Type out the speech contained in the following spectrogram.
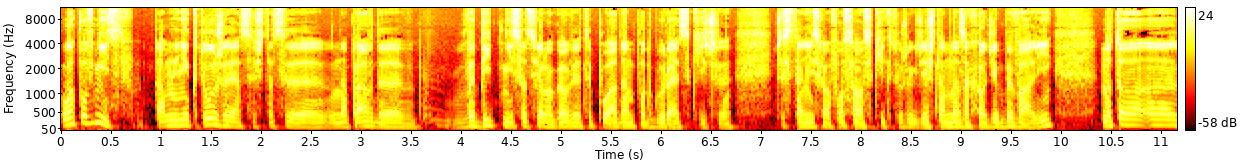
łapownictwo. Tam niektórzy, jacyś tacy naprawdę wybitni socjologowie typu Adam Podgórecki czy, czy Stanisław Osowski, którzy gdzieś tam na zachodzie bywali, no to e,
